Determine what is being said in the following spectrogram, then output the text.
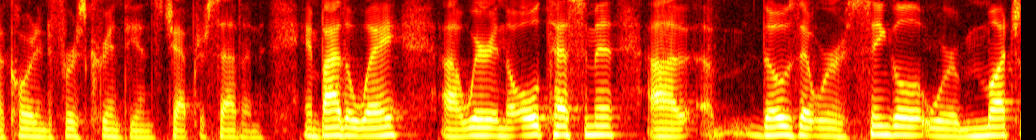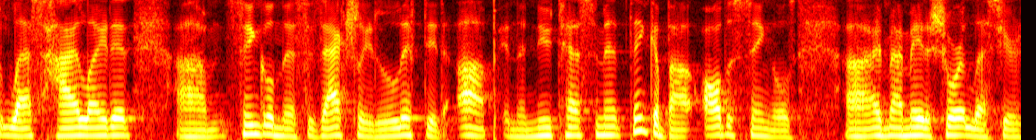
according to 1 Corinthians chapter 7. And by the way, uh, where in the Old Testament, uh, those that were single were much less highlighted. Um, singleness is actually lifted up in the New Testament. Think about all the singles. Uh, I, I, made a short list here.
